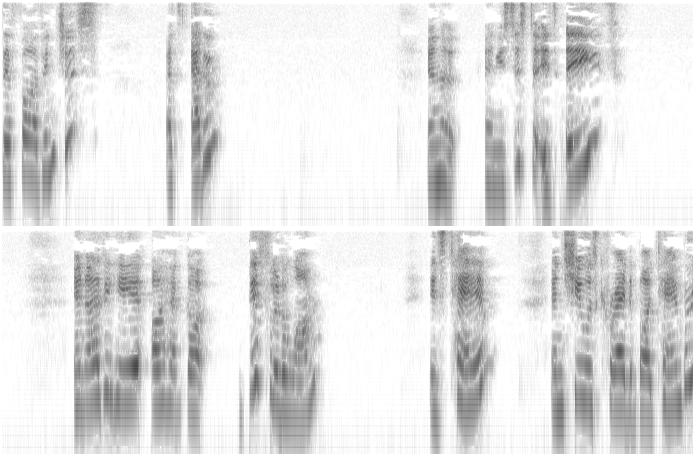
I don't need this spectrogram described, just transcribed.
they're five inches. That's Adam. And the and your sister is Eve. And over here I have got this little one is Tam and she was created by Tambury.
